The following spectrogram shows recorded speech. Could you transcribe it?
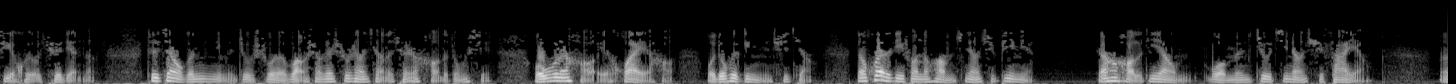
石也会有缺点的。这像我跟你们就说了，网上跟书上讲的全是好的东西，我无论好也坏也好，我都会跟你们去讲。那坏的地方的话，我们尽量去避免；然后好的地方，我们就尽量去发扬。嗯，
